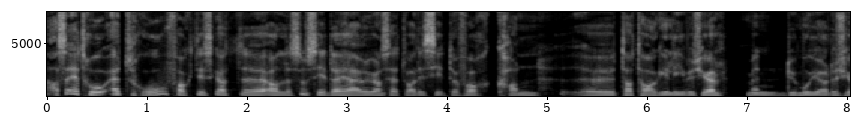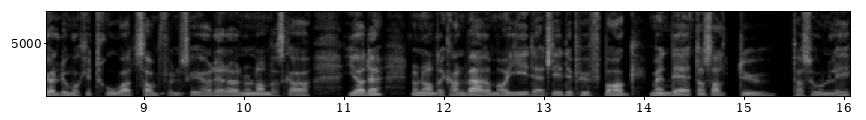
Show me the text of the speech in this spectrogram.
Altså, jeg tror, jeg tror faktisk at uh, alle som sitter her, uansett hva de sitter for, kan uh, ta tak i livet sjøl. Men du må gjøre det sjøl. Du må ikke tro at samfunnet skal gjøre det, eller noen andre skal gjøre det. Noen andre kan være med og gi deg et lite puff bak, men det er tross alt du personlig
